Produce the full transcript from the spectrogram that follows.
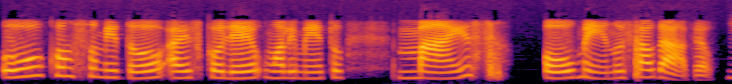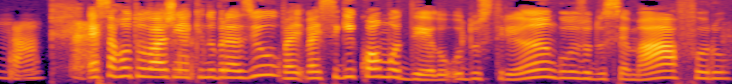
o consumidor a escolher um alimento mais ou menos saudável, tá? Uhum. Essa rotulagem aqui no Brasil vai, vai, seguir qual modelo? O dos triângulos, o do semáforo?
